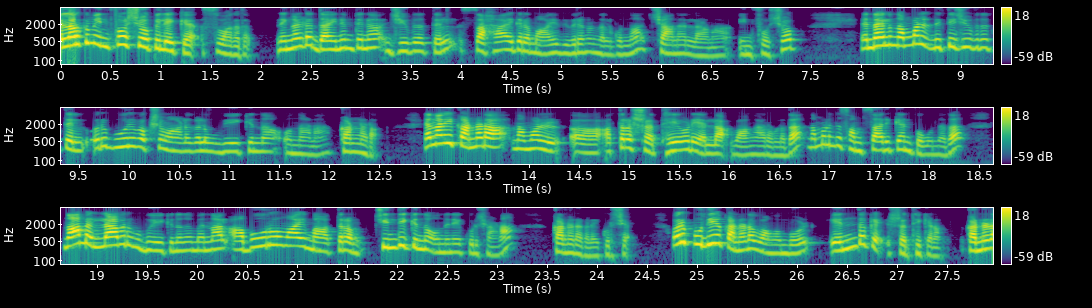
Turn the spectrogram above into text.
എല്ലാവർക്കും ഇൻഫോ ഷോപ്പിലേക്ക് സ്വാഗതം. നിങ്ങളുടെ ദൈനംദിന ജീവിതത്തിൽ സഹായകരമായ വിവരങ്ങൾ നൽകുന്ന ചാനലാണ് ഇൻഫോ ഷോപ്പ് എന്തായാലും നമ്മൾ നിത്യജീവിതത്തിൽ ഒരു ഭൂരിപക്ഷം ആളുകളും ഉപയോഗിക്കുന്ന ഒന്നാണ് കണ്ണട. എന്നാൽ ഈ കണ്ണട നമ്മൾ അത്ര ശ്രദ്ധയോടെയല്ല വാങ്ങാറുള്ളത്. നമ്മൾ ഇന്ന് സംസാരിക്കാൻ പോകുന്നത് നാം എല്ലാവരും ഉപയോഗിക്കുന്നതും എന്നാൽ അപൂർവമായി മാത്രം ചിന്തിക്കുന്ന ഒന്നിനെക്കുറിച്ചാണ് കണ്ണടകളെക്കുറിച്ച്. ഒരു പുതിയ കണ്ണട വാങ്ങുമ്പോൾ എന്തൊക്കെ ശ്രദ്ധിക്കണം? കണ്ണട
